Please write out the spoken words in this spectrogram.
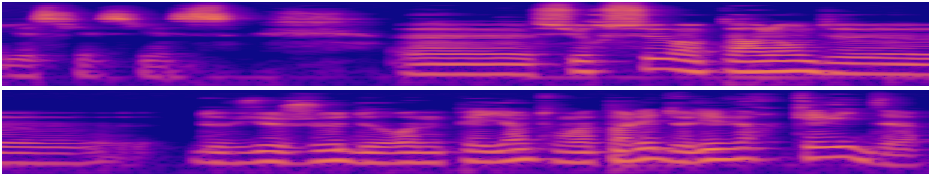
Yes, yes, yes. Euh, sur ce, en parlant de, de, vieux jeux de ROM payante, on va parler de l'Evercade.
